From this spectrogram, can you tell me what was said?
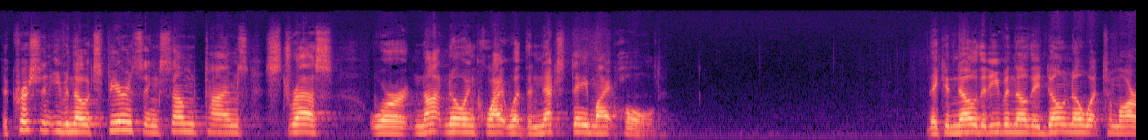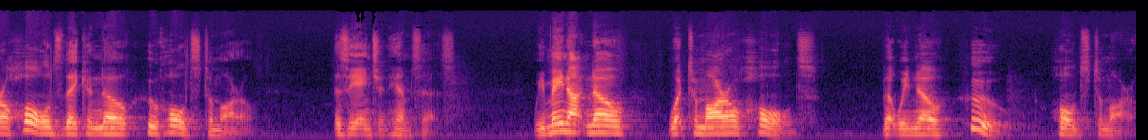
the Christian, even though experiencing sometimes stress or not knowing quite what the next day might hold, they can know that even though they don't know what tomorrow holds, they can know who holds tomorrow, as the ancient hymn says. We may not know what tomorrow holds, but we know who holds tomorrow.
